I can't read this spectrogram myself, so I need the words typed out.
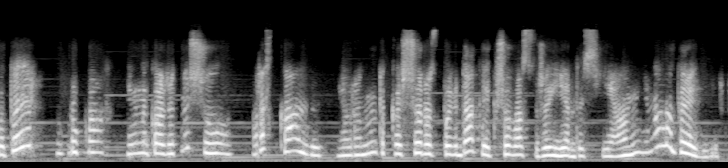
о, папер в руках, і вони кажуть: ну що, розказуй. Я говорю, ну таке, що розповідати, якщо у вас вже є досьє? Вони, ну, ну перевір.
